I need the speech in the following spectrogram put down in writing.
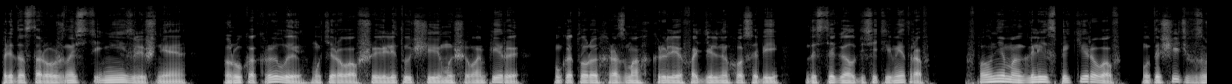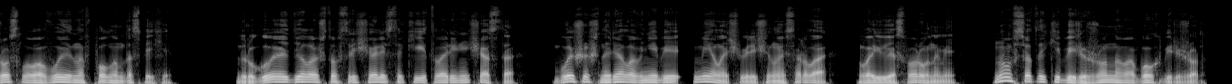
Предосторожность не излишняя. Рукокрылы, мутировавшие летучие мыши-вампиры, у которых размах крыльев отдельных особей достигал 10 метров, вполне могли, спикировав, утащить взрослого воина в полном доспехе. Другое дело, что встречались такие твари нечасто — больше шныряла в небе мелочь величиной с орла, воюя с воронами, но все-таки береженного Бог бережет.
